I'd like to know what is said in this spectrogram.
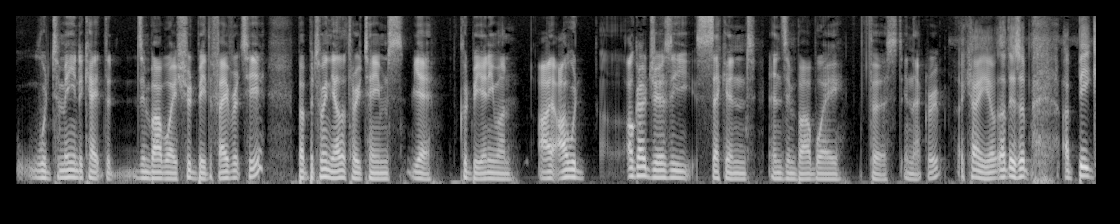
would to me indicate that Zimbabwe should be the favourites here. But between the other three teams, yeah, could be anyone. I, I would, I'll go Jersey second and Zimbabwe first in that group. Okay, uh, there's a a big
